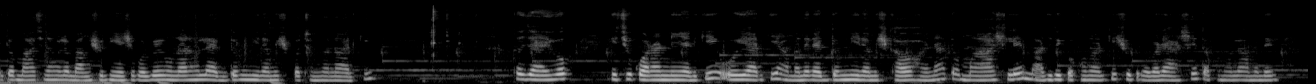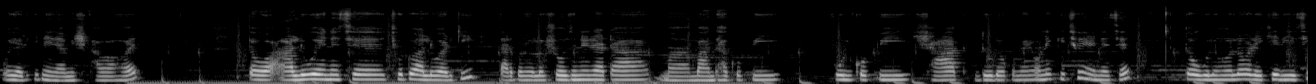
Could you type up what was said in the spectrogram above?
এই তো মাছ না হলে মাংস নিয়ে এসে পড়বে। ওনার হলে একদমই নিরামিষ পছন্দ না আর কি। তো যাই হোক, কিছু করার নেই আর কি। ওই আর কি, আমাদের একদম নিরামিষ খাওয়া হয় না। তো মা আসলে, মা যদি কখনো আর কি শুক্রবারে আসে, তখন হলো আমাদের ওই আর কি নিরামিষ খাওয়া হয়। তো আলু এনেছে, ছোট আলু আর কি তারপর হলো সজনে ডাঁটা বাঁধাকপি, ফুলকপি, শাক, দু রকমের অনেক কিছুই এনেছে। তো ওগুলো হলো রেখে দিয়েছি।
